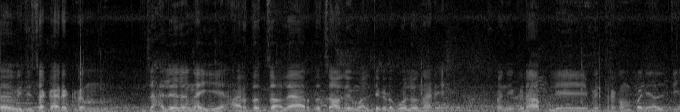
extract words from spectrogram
विधीचा कार्यक्रम झालेला नाहीये. अर्धच झालाय. अर्ध चालू आहे. मला तिकडे बोलवणार आहे. पण इकडं आपली मित्र कंपनी आली ती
